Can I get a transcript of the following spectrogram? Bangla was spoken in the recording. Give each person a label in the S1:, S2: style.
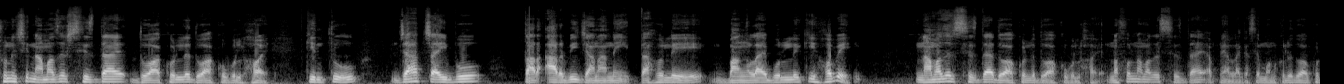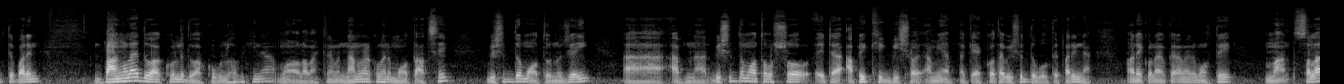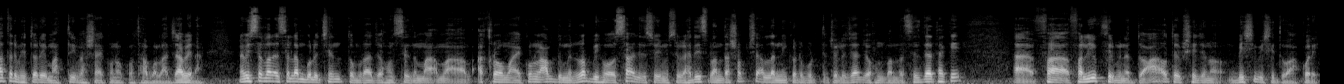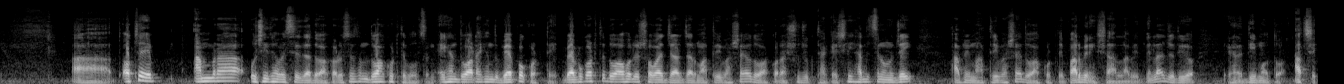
S1: শুনেছি নামাজের সিজদায় দোয়া করলে দোয়া কবুল হয়। কিন্তু যা চাইব তার আরবি জানা নেই। তাহলে বাংলায় বললে কি হবে? নামাজের সিজদায় দোয়া করলে দোয়া কবুল হয়। নফল নামাজের সিজদায় আপনি আল্লাহ কাছে মন করে দোয়া করতে পারেন। বাংলায় দোয়া করলে দোয়া কবুল হবে কিনা? ওলামাকেরামের নানা রকমের মত আছে। বিশুদ্ধ মত অনুযায়ী আপনার বিশুদ্ধ মত অবশ্য এটা আপেক্ষিক বিষয়। আমি আপনাকে এক কথা বিশুদ্ধ বলতে পারি না। অনেক ওলামাকেরামের মতে মা- সলাতের ভিতরে মাতৃভাষায় কোনো কথা বলা যাবে না। নবী সাল্লাহ সাল্লাম বলেছেন, তোমরা যখন আক্রমা কোন আব্দুমিন রব্বি হোসাজিসুল হাদিস বান্দা সবচেয়ে আল্লাহ নিকটবর্তী চলে যায়, যখন বান্দা সিজদায় থাকে ফালিউক ফিরমিনের দোয়া, অতএব সেই জন্য বেশি বেশি দোয়া করে। অতএব আমরা উচিত হবে সিজদা দোয়া করা। রসুল দোয়া করতে বলছেন। এখানে দোয়াটা কিন্তু ব্যাপক অর্থে। ব্যাপক অর্থে দোয়া হলে সবাই যার যার মাতৃভাষায় দোয়া করার সুযোগ থাকে। সেই হাদিসের অনুযায়ী আপনি মাতৃভাষায় দোয়া করতে পারবেন ইনশাআল্লাহ বিদিনিল্লাহ যদিও এখানে দ্বিমত আছে।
